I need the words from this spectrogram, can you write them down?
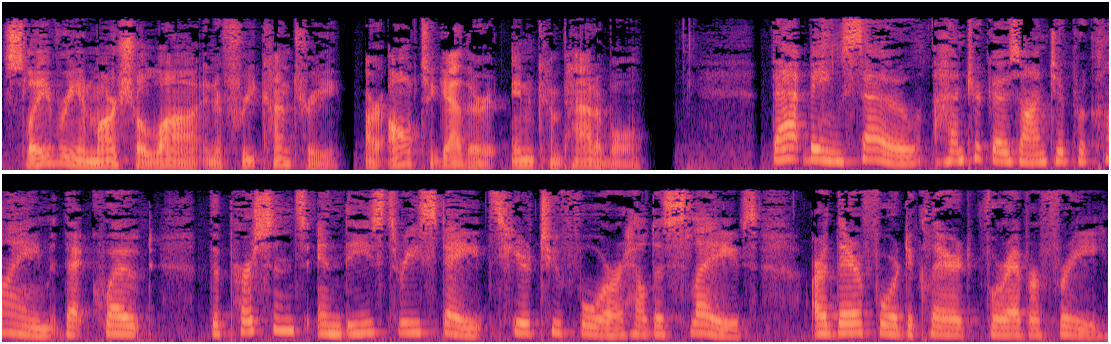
slavery and martial law in a free country are altogether incompatible. That being so, Hunter goes on to proclaim that, quote, the persons in these three states heretofore held as slaves are therefore declared forever free.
